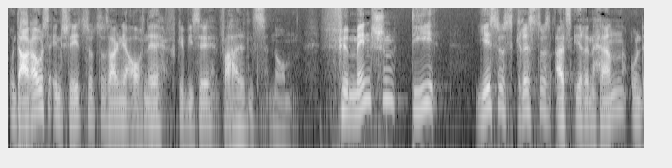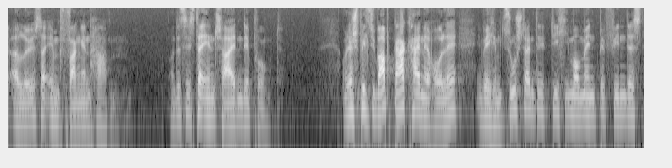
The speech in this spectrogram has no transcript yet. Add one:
Und daraus entsteht sozusagen ja auch eine gewisse Verhaltensnorm. Für Menschen, die Jesus Christus als ihren Herrn und Erlöser empfangen haben. Und das ist der entscheidende Punkt. Und da spielt es überhaupt gar keine Rolle, in welchem Zustand du dich im Moment befindest,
